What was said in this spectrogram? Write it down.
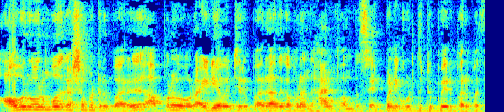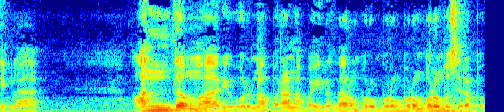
அவர் வரும்போது கஷ்டப்பட்டுருப்பார் அப்புறம் ஒரு ஐடியா வச்சுருப்பார் அதுக்கப்புறம் அந்த ஹேண்ட் பம்ப் செட் பண்ணி கொடுத்துட்டு போயிருப்பார் பார்த்தீங்களா அந்த மாதிரி ஒரு நபராக நம்ம இருந்தால் ரொம்ப ரொம்ப ரொம்ப ரொம்ப ரொம்ப சிறப்பு.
